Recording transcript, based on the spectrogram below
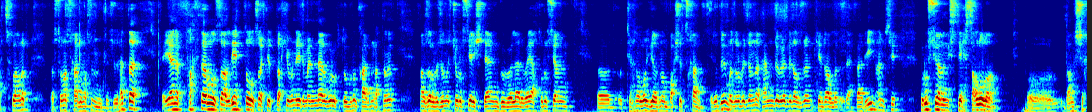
açıqlanıb sonra çıxarılması mümkünsüzdür. Hətta yəni faktlar olsa, lent də olsa ki, tutaq ki, bunu ermənilər vurubdur, bunun koordinatını Azərbaycandakı Rusiya işləyən qüvvələr və yaxud Rusiyanın ə, e, texnologiyadan başı çıxan, elə deyil Azərbaycanlar həmin dövrə qədər Azərbaycan generallar rəhbəri, həmçi Rusiyanın istehsalı olan o danışıq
